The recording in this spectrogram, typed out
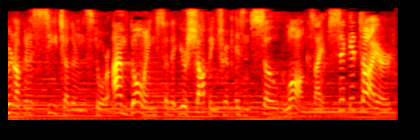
We're not going to see each other in the store. I'm going so that your shopping trip isn't so long because I am sick and tired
